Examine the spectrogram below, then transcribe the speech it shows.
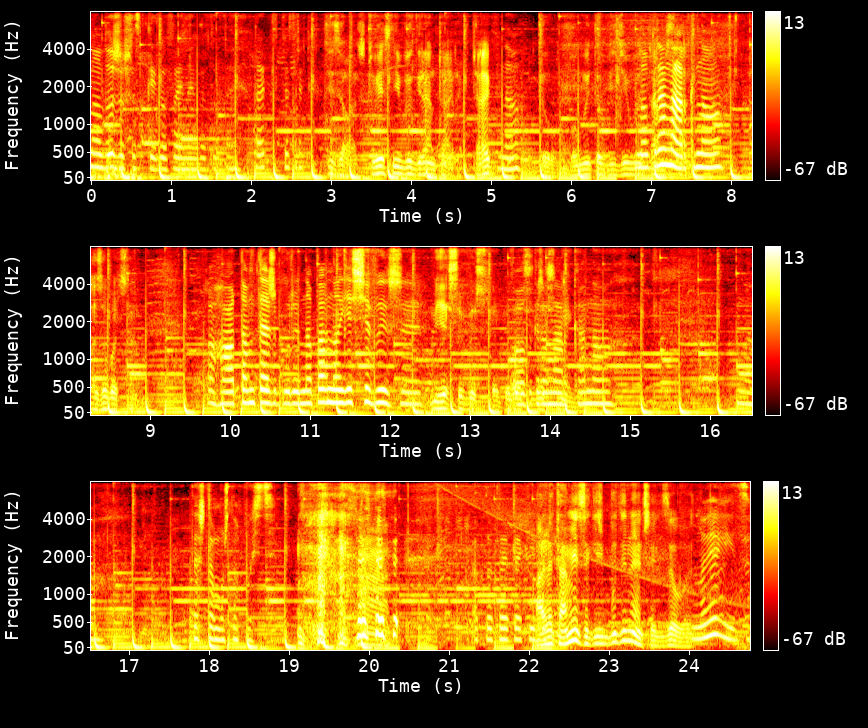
No dużo wszystkiego fajnego tutaj, tak Piotrek? Ty zobacz, tu jest niby grantarek, tak? No. Tu, bo my to widzimy No tam. granark, no. A zobacz tam, Aha, tam też góry, na pewno jest się wyższy jeszcze wyższe. to od zacznie granarka, no. No. Też tam można pójść. A tutaj taki... śnieg. Ale tam jest jakiś budyneczek, zobacz. No ja widzę.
